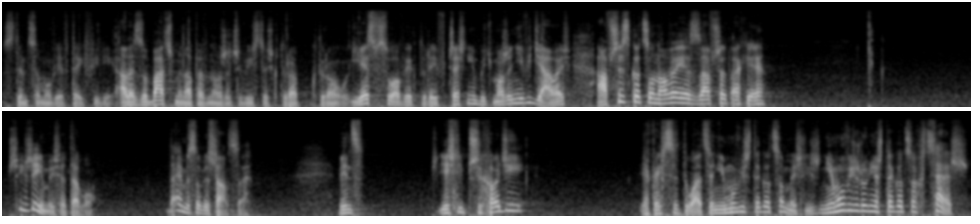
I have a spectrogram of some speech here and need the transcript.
z tym, co mówię w tej chwili. Ale zobaczmy na pewną rzeczywistość, która, którą jest w słowie, której wcześniej być może nie widziałeś, a wszystko, co nowe, jest zawsze takie Przyjrzyjmy się temu. Dajmy sobie szansę. Więc jeśli przychodzi jakaś sytuacja, nie mówisz tego, co myślisz, nie mówisz również tego, co chcesz.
